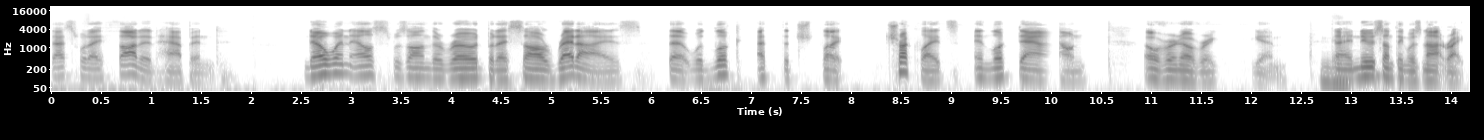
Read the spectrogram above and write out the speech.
that's what I thought had happened. No one else was on the road, but I saw red eyes that would look at the tr- like truck lights and look down over and over again. And I knew something was not right.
